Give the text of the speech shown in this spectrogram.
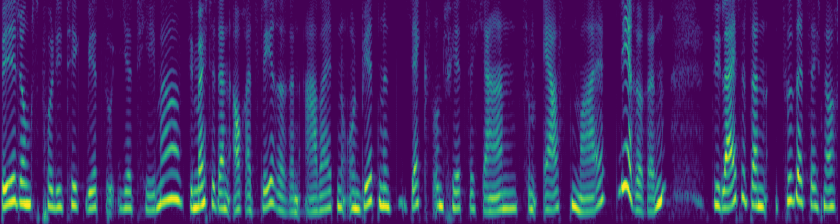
Bildungspolitik wird so ihr Thema. Sie möchte dann auch als Lehrerin arbeiten und wird mit 46 Jahren zum ersten Mal Lehrerin. Sie leitet dann zusätzlich noch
